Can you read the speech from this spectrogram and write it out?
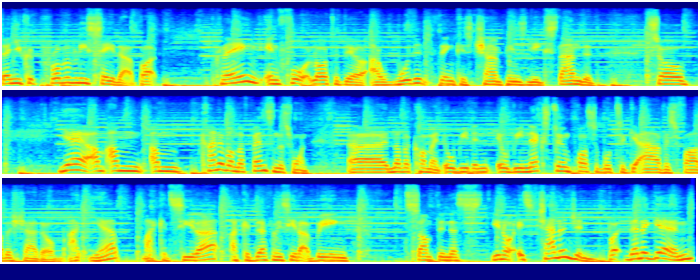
then you could probably say that. But playing in Fort Lauderdale, I wouldn't think is Champions League standard. So, yeah, I'm, I'm, I'm kind of on the fence on this one. Uh, another comment: It will be the, it will be next to impossible to get out of his father's shadow. I, yeah, I could see that. I could definitely see that being something that's you know it's challenging. But then again,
